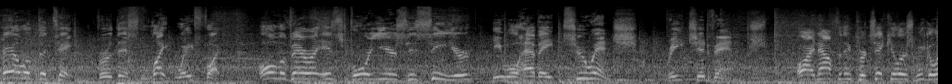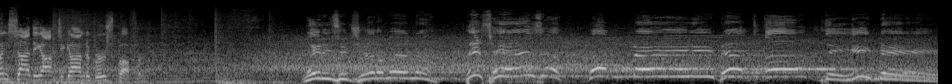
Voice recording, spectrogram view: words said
tale of the tape for this lightweight fight. Oliveira is four years his senior. He will have a two-inch reach advantage. All right, now for the particulars, we go inside the octagon to Bruce Buffer. Ladies and gentlemen, this is the main event of the evening.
